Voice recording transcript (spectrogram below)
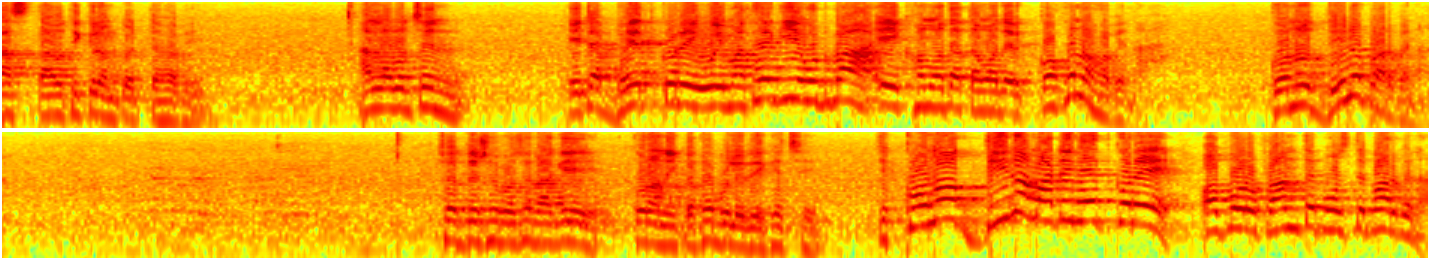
রাস্তা অতিক্রম করতে হবে। আল্লাহ বলছেন, এটা ভেদ করে ওই মাথায় গিয়ে উঠবা, এই ক্ষমতা তোমাদের কখনো হবে না কোনো দিনও পারবে না। চোদ্দশো বছর আগে কোরআন কথা বলে রেখেছে যে কোনো দিনও মাটি ভেদ করে অপর প্রান্তে পৌঁছতে পারবে না।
